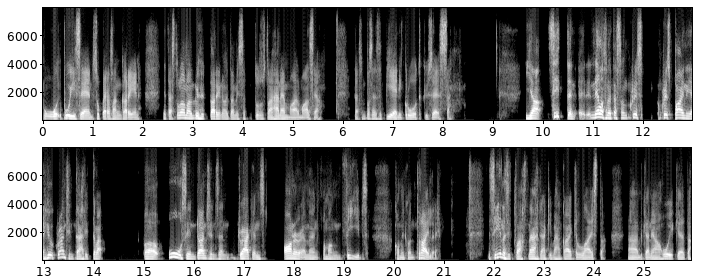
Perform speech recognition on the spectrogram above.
puu, puiseen supersankariin. Ja tästä tulee olemaan lyhyt tarinoita, missä tutustutaan hänen maailmaansa. Ja tässä on tosiaan se pieni Groot kyseessä. Ja sitten nelosena tässä on Chris, Chris Pine ja Hugh Grantin tähdittämä uh, uusin Dungeons and Dragons Honor Among, Among Thieves komikon traileri. Ja siinä sitten vasta nähdäänkin vähän kaikenlaista, uh, mikä on ihan huikeeta.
